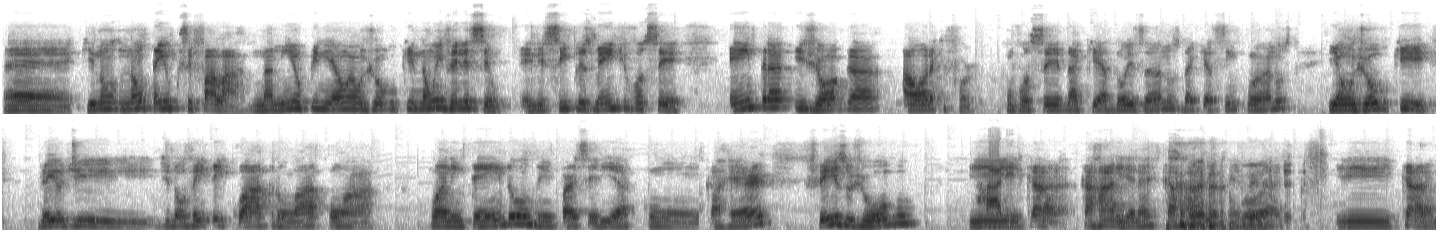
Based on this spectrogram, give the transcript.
é, que não, não tem o que se falar. Na minha opinião, é um jogo que não envelheceu. Ele simplesmente você entra e joga a hora que for. Com você daqui a dois anos, daqui a cinco anos. E é um jogo que veio de, de 94 lá com a, com a Nintendo, em parceria com a Rare, fez o jogo E, Hari. cara, Kahari, né? Kahari, é verdade. E, cara,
